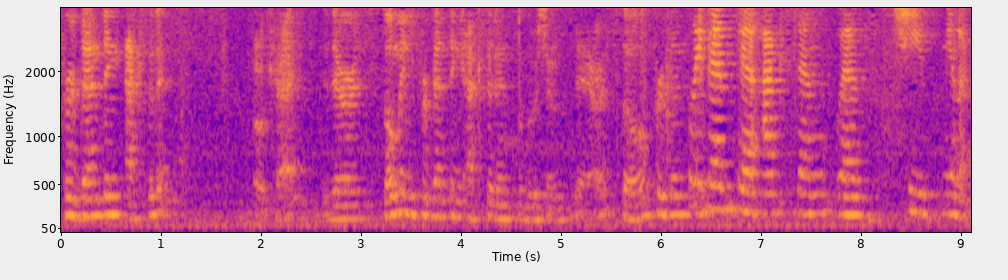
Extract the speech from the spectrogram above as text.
Preventing accidents. Okay. There are so many preventing accident solutions there. So prevent. Prevent the accident with cheap mirror.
